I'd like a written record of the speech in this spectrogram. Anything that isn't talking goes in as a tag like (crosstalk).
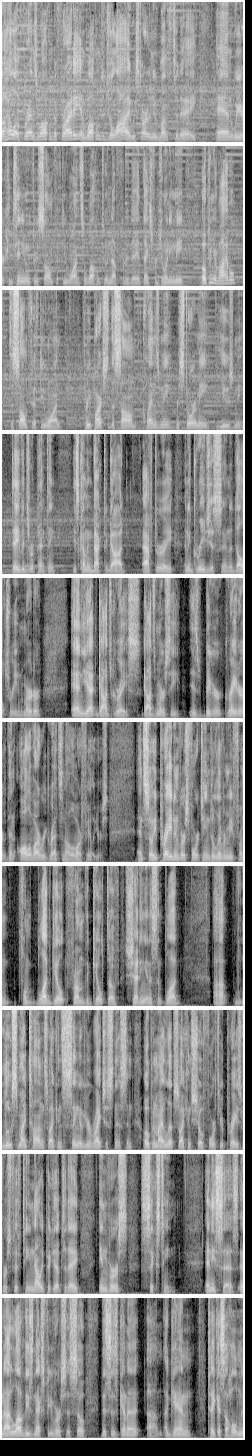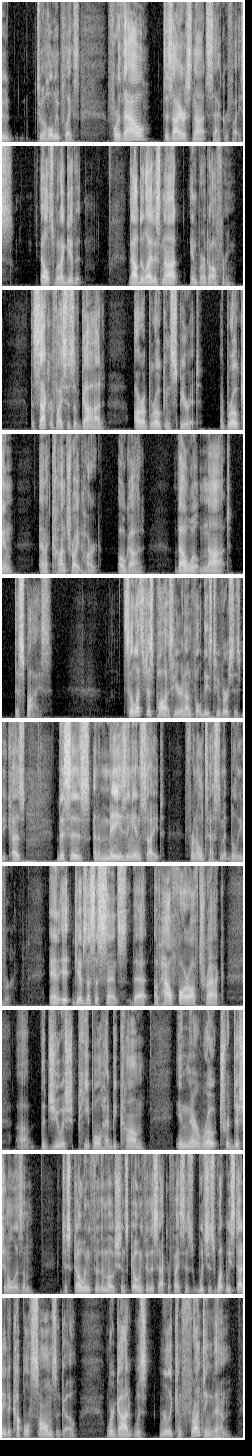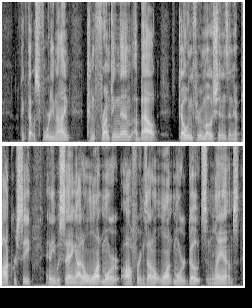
Well, hello, friends. Welcome to Friday and welcome to July. We start a new month today and we are continuing through Psalm 51. So, welcome to Enough for Today. Thanks for joining me. Open your Bible to Psalm 51. Three parts to the psalm cleanse me, restore me, use me. David's repenting. He's coming back to God after a, an egregious sin, adultery and murder. And yet, God's grace, God's mercy is bigger, greater than all of our regrets and all of our failures. And so he prayed in verse 14, deliver me from, from blood guilt, from the guilt of shedding innocent blood. Uh, loose my tongue so I can sing of your righteousness and open my lips so I can show forth your praise. Verse 15. Now we pick it up today in verse 16. And he says, and I love these next few verses. So this is going to, um, again, take us a whole new, to a whole new place. For thou desirest not sacrifice, else would I give it. Thou delightest not in burnt offering. The sacrifices of God are a broken spirit, a broken and a contrite heart. O God, thou wilt not despise. So let's just pause here and unfold these two verses because this is an amazing insight for an Old Testament believer. And it gives us a sense that of how far off track uh, the Jewish people had become in their rote traditionalism, just going through the motions, going through the sacrifices, which is what we studied a couple of Psalms ago, where God was really confronting them. I think that was 49, confronting them about going through motions and hypocrisy. And he was saying, I don't want more offerings. I don't want more goats and lambs.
